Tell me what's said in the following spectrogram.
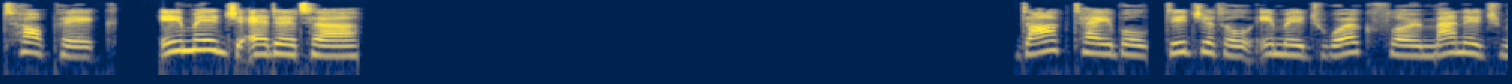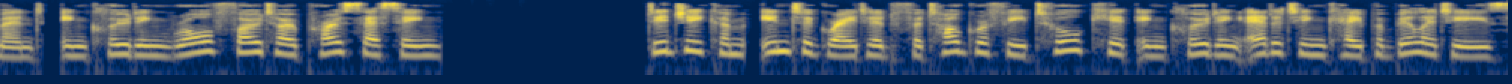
Topic: Image editor. Darktable – digital image workflow management, including raw photo processing. digiKam – integrated photography toolkit including editing capabilities.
